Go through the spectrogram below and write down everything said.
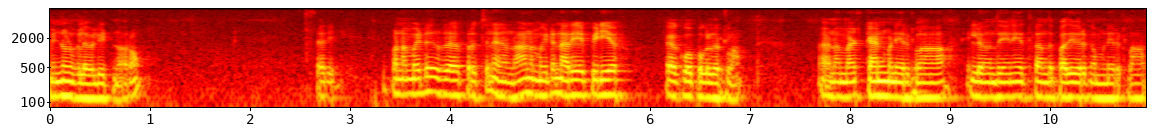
மின்னூல்களை வெளியிட்டு வரோம். சரி. இப்போ நம்மகிட்ட இருக்கிற பிரச்சனை என்னென்னா நம்மகிட்ட நிறைய பிடிஎஃப் கோப்புகள் இருக்கலாம். நம்ம ஸ்கேன் பண்ணியிருக்கலாம். இல்லை வந்து இணையத்தில் வந்து பதிவிறக்கம் பண்ணியிருக்கலாம்.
